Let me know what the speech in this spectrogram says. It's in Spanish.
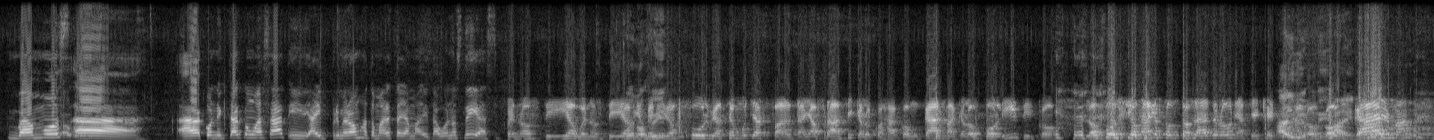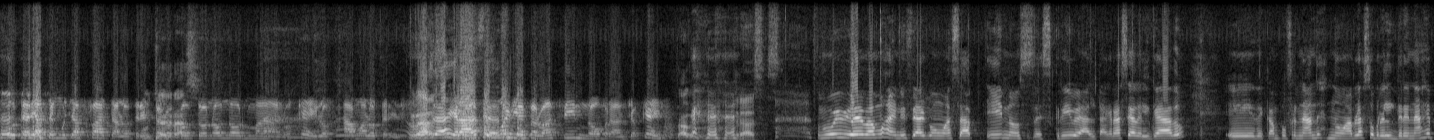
Vamos a a conectar con WhatsApp y ahí primero vamos a tomar esta llamadita. Buenos días. Buenos días, buenos días. Bienvenido Fulvio. Hace muchas faltas. Ya Francis que lo coja con calma, que los políticos, los funcionarios son todos ladrones, así que cójanlo con calma. Ustedes hacen muchas faltas, los tres, pero con tono normal. Ok, los amo a los tres. Muchas gracias. Muy bien, pero así no, Francia, ok. Está bien. Gracias. Muy bien, vamos a iniciar con WhatsApp y nos escribe Altagracia Delgado eh, de Campo Fernández, nos habla sobre el drenaje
